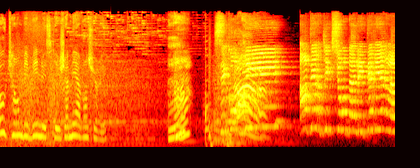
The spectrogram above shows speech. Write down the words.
Aucun bébé ne s'y est jamais aventuré. Hein? C'est compris Interdiction d'aller derrière la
